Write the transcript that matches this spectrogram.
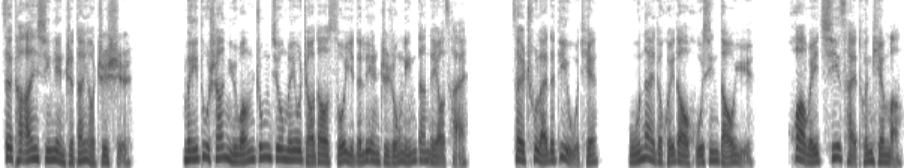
在他安心炼制丹药之时，美杜莎女王终究没有找到所以的炼制融灵丹的药材，在出来的第五天，无奈的回到湖心岛屿，化为七彩吞天蟒。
